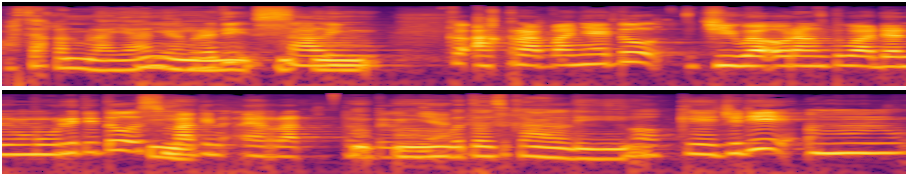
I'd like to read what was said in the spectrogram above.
pasti akan melayani. Iya, berarti saling keakrabannya itu jiwa orang tua dan murid itu semakin erat tentunya. Mm, betul sekali. Oke, jadi em,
